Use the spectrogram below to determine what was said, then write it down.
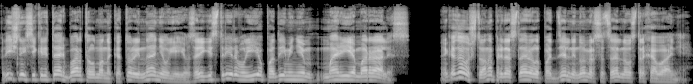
Личный секретарь Бартлмана, который нанял ее, зарегистрировал ее под именем Мария Моралес. Оказалось, что она предоставила поддельный номер социального страхования.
